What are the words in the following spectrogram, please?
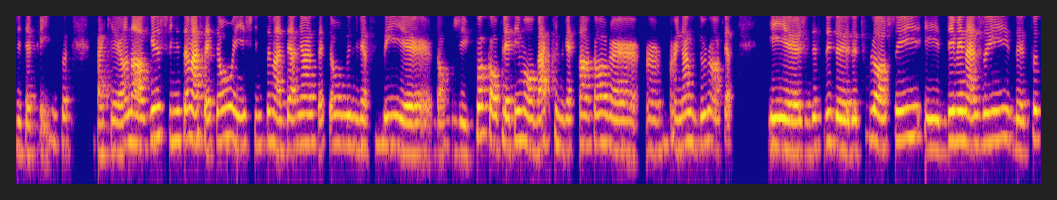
j'étais prise. Fait que, en avril, je finissais ma session et je finissais ma dernière session d'université. donc, j'ai pas complété mon bac, il me restait encore un, un an ou deux, en fait. Et euh, j'ai décidé de, tout lâcher et déménager, de tout,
